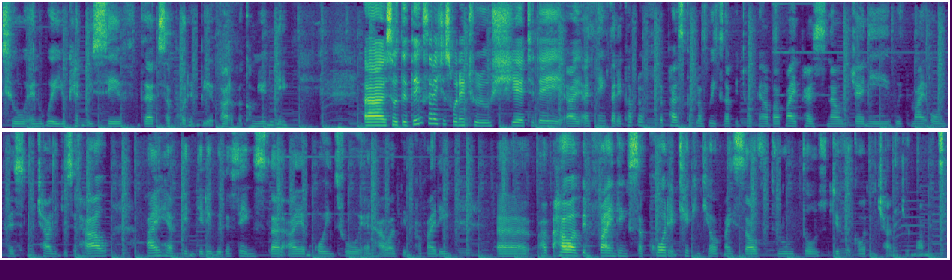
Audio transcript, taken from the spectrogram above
to and where you can receive that support and be a part of a community. Uh, so the things that I just wanted to share today, I, I think that a couple of the past couple of weeks I've been talking about my personal journey with my own personal challenges and how I have been dealing with the things that I am going through and how I've been providing, uh, how I've been finding support and taking care of myself through those difficult and challenging moments.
